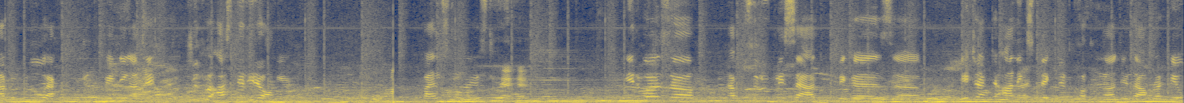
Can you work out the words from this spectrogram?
নাটকগুলো এখন পর্যন্ত পেন্ডিং আছে, সেগুলো আস্তে ধীরে অনিয়ার মাইলস্টোনের হ্যাঁ হ্যাঁ it was absolutely sad because uh, এটা একটা আনএক্সপেক্টেড ঘটনা যেটা আমরা কেউ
